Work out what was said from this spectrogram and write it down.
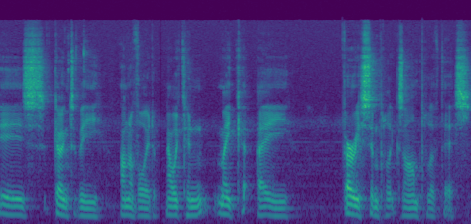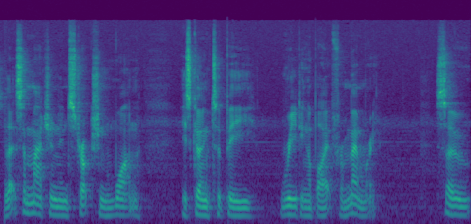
is going to be unavoidable now we can make a very simple example of this. Let's imagine instruction one is going to be reading a byte from memory. So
